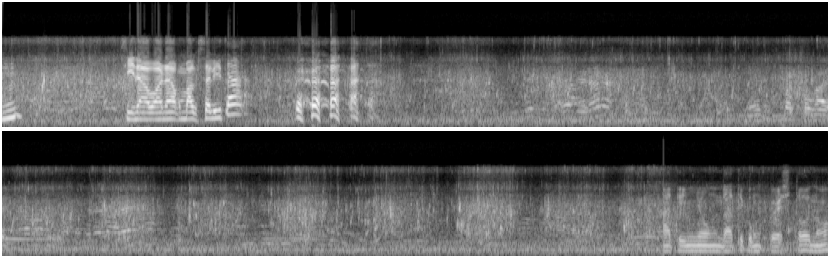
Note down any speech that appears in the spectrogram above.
Hmm? Sinawa na ako magsalita. natin yung dati kong pwesto no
